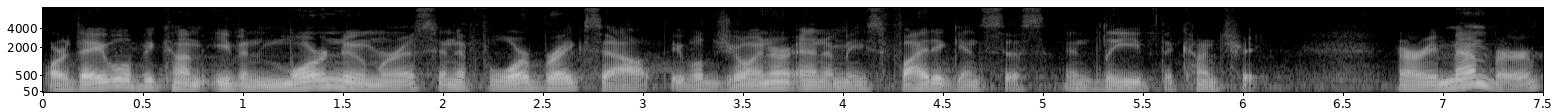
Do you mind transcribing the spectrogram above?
or they will become even more numerous, and if war breaks out, they will join our enemies, fight against us, and leave the country." Now remember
